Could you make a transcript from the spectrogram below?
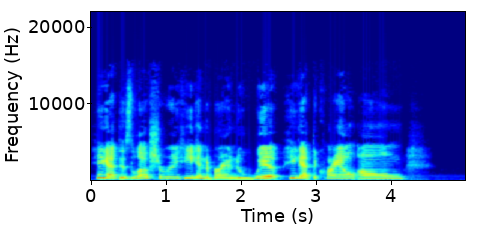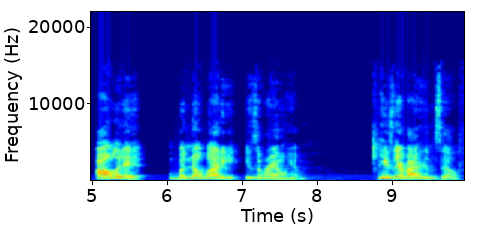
He got this luxury. He in the brand new whip. He got the crown on. All of that. But nobody is around him. He's there by himself.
